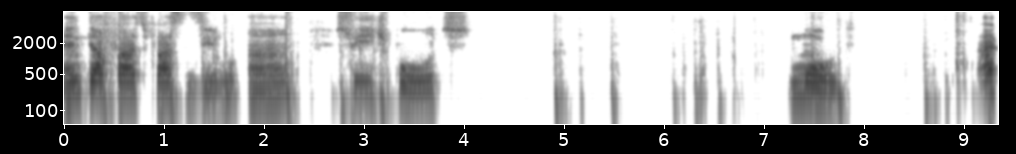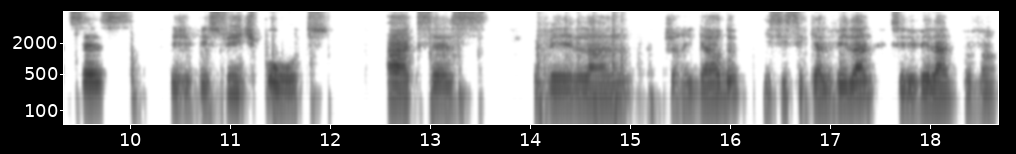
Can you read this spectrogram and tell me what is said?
interface phase 01, switch port, mode, access et j'ai fait switch port access VLAN. Je regarde. Ici, c'est quel VLAN? C'est le VLAN 20.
